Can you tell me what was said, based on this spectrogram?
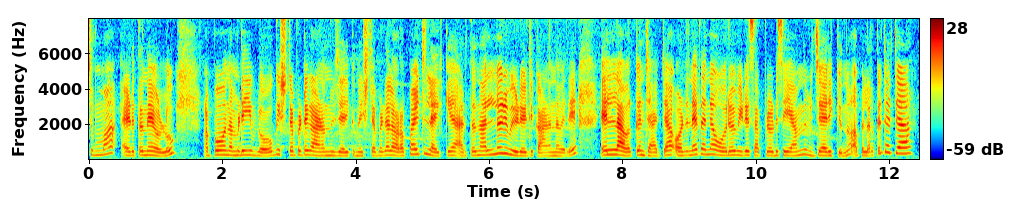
ചുമ്മാ എടുത്തതേ ഉള്ളൂ. അപ്പോൾ നമ്മുടെ ഈ വ്ലോഗ് ഇഷ്ടപ്പെട്ട് കാണുമെന്ന് വിചാരിക്കുന്നു. ഇഷ്ടപ്പെട്ടാൽ ഉറപ്പായിട്ട് ലൈക്ക് ചെയ്യുക. അടുത്ത നല്ലൊരു വീഡിയോ ആയിട്ട് കാണുന്നവരെ എല്ലാവർക്കും ടാറ്റ. ഉടനെ തന്നെ ഓരോ വീഡിയോസ് അപ്ലോഡ് ചെയ്യാമെന്ന് വിചാരിക്കുന്നു. അപ്പോൾ എല്ലാവർക്കും ടാറ്റ.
